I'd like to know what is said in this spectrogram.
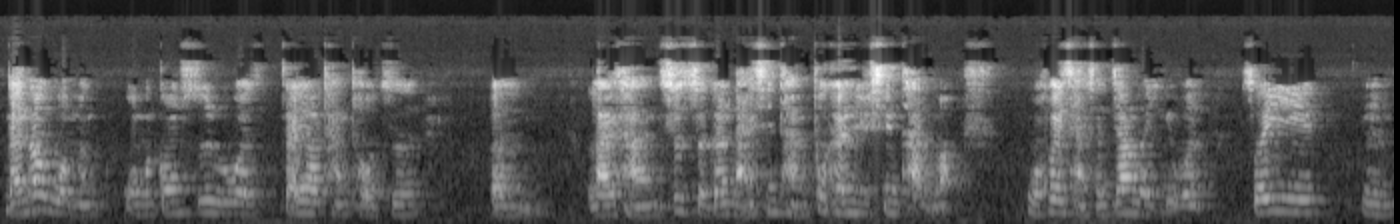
难道我们我们公司如果再要谈投资，嗯，来谈是只跟男性谈，不跟女性谈吗？我会产生这样的疑问。所以，嗯，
